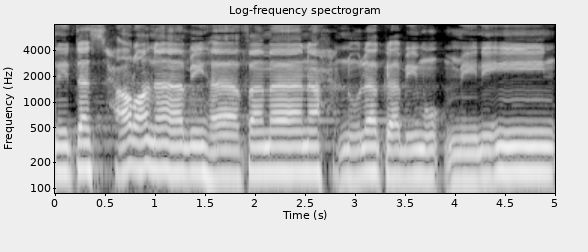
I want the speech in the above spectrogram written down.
لتسحرنا بها فما نحن لك بمؤمنين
